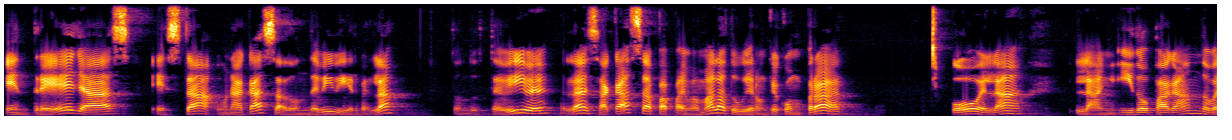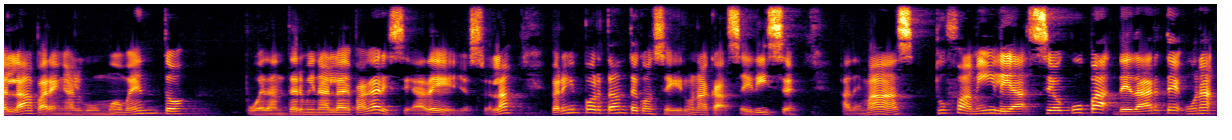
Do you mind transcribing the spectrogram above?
entre ellas está una casa donde vivir, ¿verdad? Donde usted vive, ¿verdad? Esa casa, papá y mamá la tuvieron que comprar o, ¿verdad? La han ido pagando, ¿verdad? Para en algún momento puedan terminarla de pagar y sea de ellos, ¿verdad? Pero es importante conseguir una casa y dice, además, tu familia se ocupa de darte una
